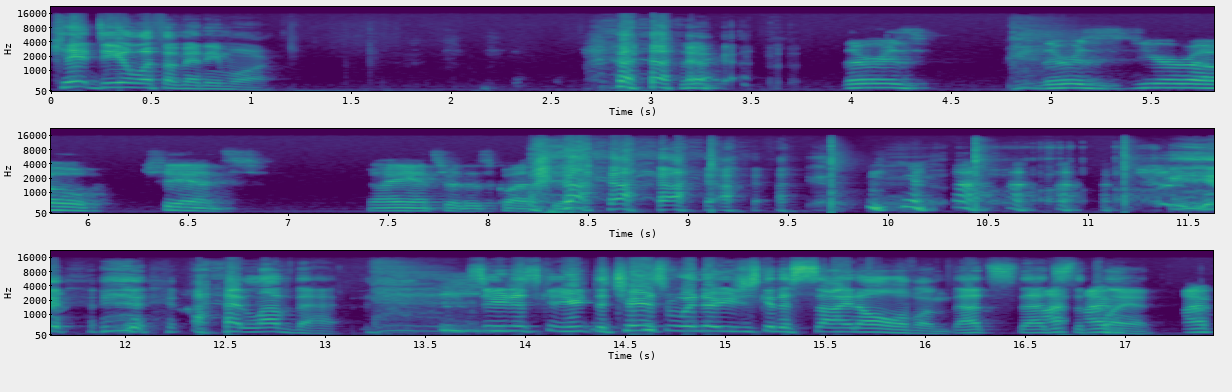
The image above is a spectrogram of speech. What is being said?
can't deal with them anymore. There is there is zero chance I answer this question. I love that. So you're just you're, the transfer window. You're just going to sign all of them. That's that's the I- plan. I'm,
